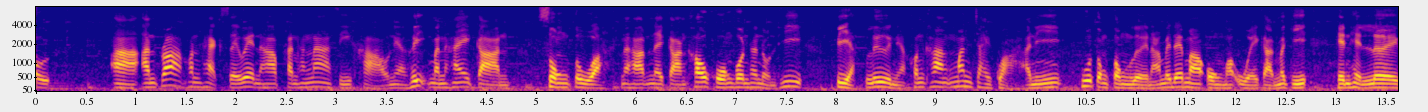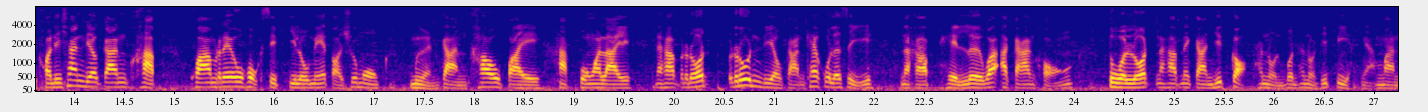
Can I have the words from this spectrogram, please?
อ่า Ultra Contact 7นะครับ คันข้างหน้าสีขาวเนี่ยเฮ้ยมันให้การทรงตัวนะครับในการเข้าโค้งบนถนนที่ เปียกลื่นเนี่ยค่อนข้างมั่นใจกว่า อันนี้พูดตรงๆเลยนะ ไม่ได้มาองค์มาอวยกันเมื่อกี้ เห็นเห็นเลยคอนดิชันเดียวกันขับความเร็ว 60 กิโลเมตรต่อชั่วโมง เหมือนกันเข้าไปหักพวงมาลัยนะครับ รถรุ่นเดียวกันแค่คนละสีนะครับ เห็นเลยว่าอาการของตัวรถนะครับในการยึดเกาะถนนบนถนนที่เปียกเนี่ยมัน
